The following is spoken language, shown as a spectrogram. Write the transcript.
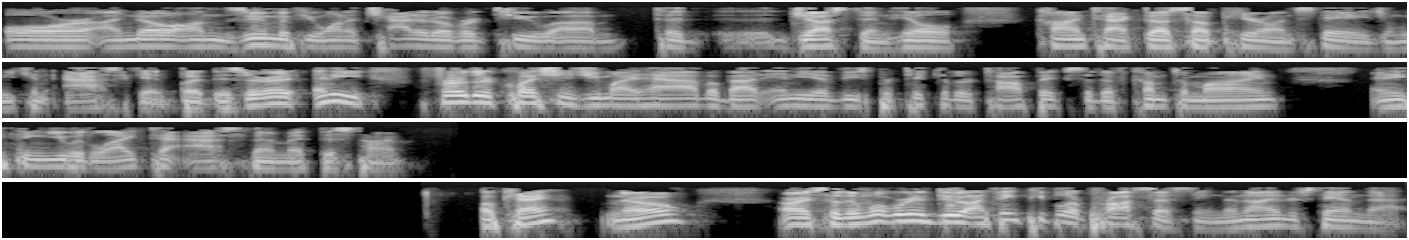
or I know on Zoom if you want to chat it over to um, to uh, Justin, he'll contact us up here on stage and we can ask it. But is there any further questions you might have about any of these particular topics that have come to mind? Anything you would like to ask them at this time? Okay? No? All right, so then what we're going to do, I think people are processing, and I understand that.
